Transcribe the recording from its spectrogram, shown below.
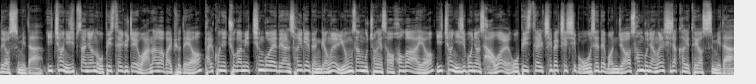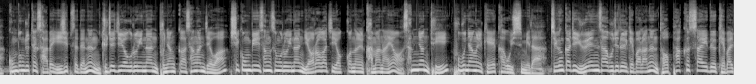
되었습니다. 2024년 오피스텔 규제 완화가 발표되어 발코니 추가 및 층고에 대한 설계 변경을 용산구청에서 허가하여 2025년 4월 오피스텔 775세대 먼저 선분양을 시작하게 되었습니다. 공동주택 420세대는 규제 지역으로 인한 분양가 상한제와 시공비 상승으로 인한 여러 가지 여건을 감안하여 3년 뒤 후분양을 계획하고 있습니다. 지금까지 유엔사 부지를 개발하는 더 파크사이드 개발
